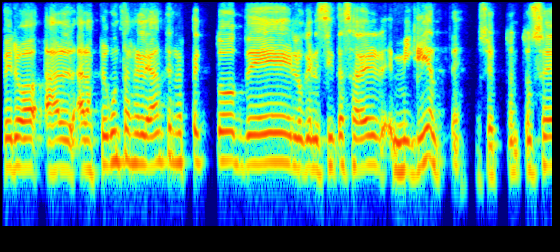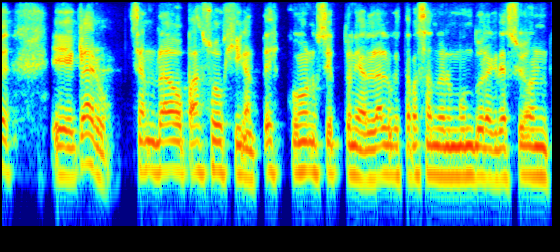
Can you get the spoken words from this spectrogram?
pero a, las preguntas relevantes respecto de lo que necesita saber mi cliente, ¿no es cierto? Entonces, eh, claro, se han dado pasos gigantescos, ¿no es cierto? Ni hablar lo que está pasando en el mundo de la creación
